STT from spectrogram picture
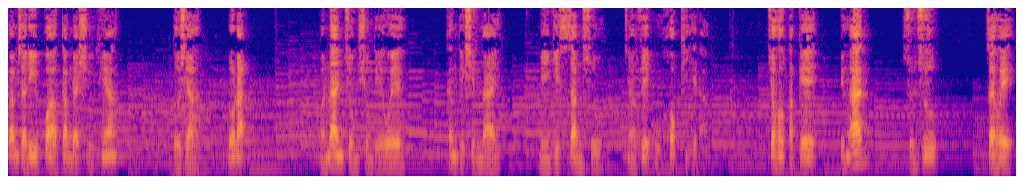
感谢你半工来收听，多谢努力，愿咱将上帝话。放伫心内，铭记善事，成做有福气的人。祝福大家平安顺遂，再会。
